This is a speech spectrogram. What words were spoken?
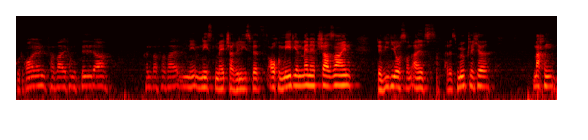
Gut, Rollenverwaltung, Bilder können wir verwalten. Im nächsten Major Release wird es auch ein Medienmanager sein, der Videos und alles, alles Mögliche machen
